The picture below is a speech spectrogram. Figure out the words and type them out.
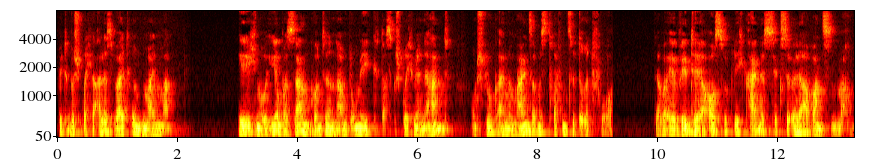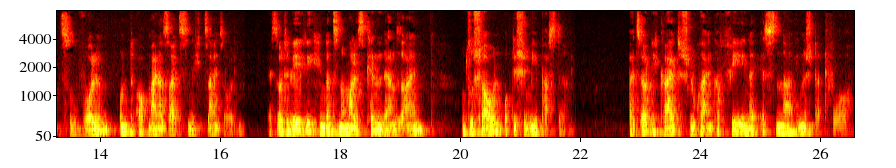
Bitte bespreche alles weitere mit meinem Mann. Ehe ich nur irgendwas sagen konnte, nahm Dominik das Gespräch wieder in der Hand und schlug ein gemeinsames Treffen zu dritt vor. Dabei erwähnte er ausdrücklich, keine sexuelle Avancen machen zu wollen und auch meinerseits nicht sein sollten. Es sollte lediglich ein ganz normales Kennenlernen sein, um zu schauen, ob die Chemie passte. Als Örtlichkeit schlug er ein Café in der Essener Innenstadt vor.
